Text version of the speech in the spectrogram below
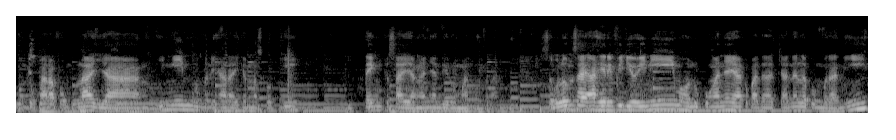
untuk para pemula yang ingin memelihara ikan mas koki di tank kesayangannya di rumah teman-teman. Sebelum saya akhiri video ini mohon dukungannya ya kepada channel Lebung Berani.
